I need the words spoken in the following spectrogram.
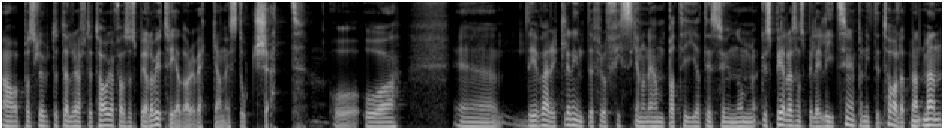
ja, på slutet eller efter ett tag i alla fall så spelar vi tre dagar i veckan i stort sett. Och, och eh, det är verkligen inte för att fiska någon empati att det är synd om spelare som spelar i elitserien på 90-talet. Men, men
